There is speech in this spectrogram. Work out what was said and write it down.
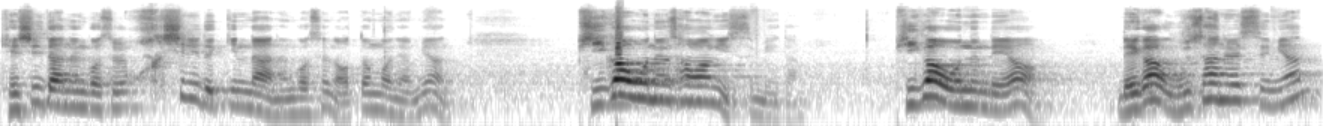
계시다는 것을 확실히 느낀다는 것은 어떤 거냐면 비가 오는 상황이 있습니다. 비가 오는데요. 내가 우산을 쓰면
